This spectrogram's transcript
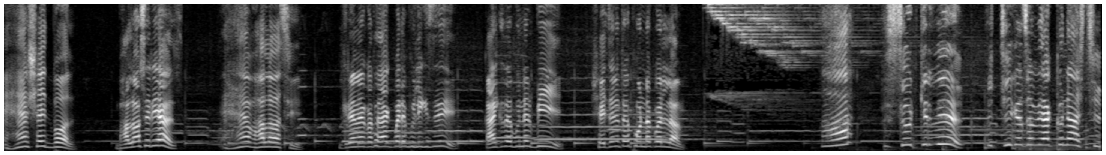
হ্যাঁ শাহিদ বল। ভালো আছে রিয়াজ? হ্যাঁ ভালো আছি। গ্রামের কথা একবারে ভুলে গেছি। কালকে তোর বোনের বি, সেই জন্য তোকে ফোনটা করলাম। হ্যাঁ সুটকির বিয়ে? ঠিক আছে, আমি এক্ষুনি আসছি।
